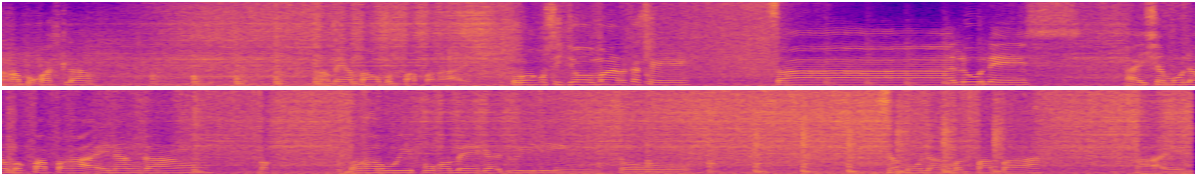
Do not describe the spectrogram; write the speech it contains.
Nakabukas lang. Mamaya pa ako magpapakain. Turuan ko si Jomar kasi sa lunes ay siya muna magpapakain hanggang mak makauwi po kami God willing. So siya muna ang magpapakain.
